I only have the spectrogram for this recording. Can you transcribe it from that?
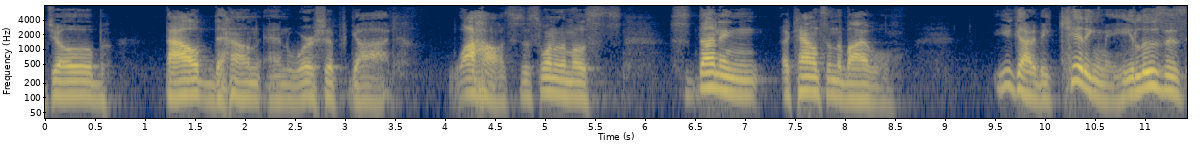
Job bowed down and worshiped God. Wow, it's just one of the most stunning accounts in the Bible. You got to be kidding me. He loses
